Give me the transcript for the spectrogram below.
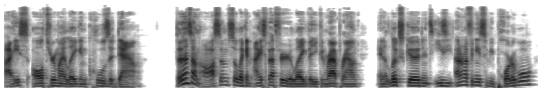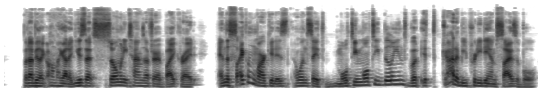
ice all through my leg and cools it down? Doesn't that sound awesome? So, like an ice bath for your leg that you can wrap around and it looks good and it's easy. I don't know if it needs to be portable, but I'd be like, oh my God, I'd use that so many times after a bike ride. And the cycling market is, I wouldn't say it's multi, multi billions, but it's got to be pretty damn sizable.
